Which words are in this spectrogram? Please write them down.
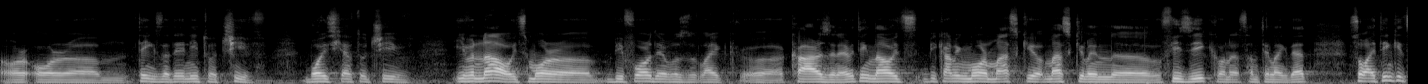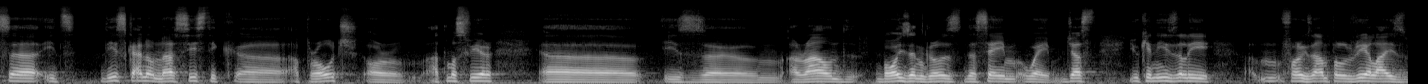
or or um, things that they need to achieve. Boys have to achieve even now it's more uh, before there was like uh, cars and everything now it's becoming more masculine masculine uh, physique or something like that so i think it's uh, it's this kind of narcissistic uh, approach or atmosphere is um, around boys and girls the same way just you can easily um, for example realize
